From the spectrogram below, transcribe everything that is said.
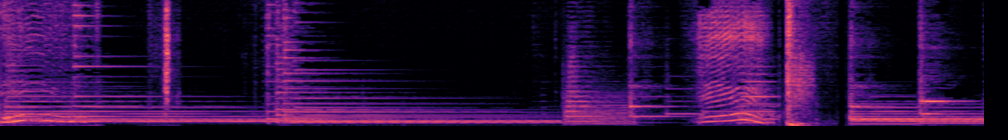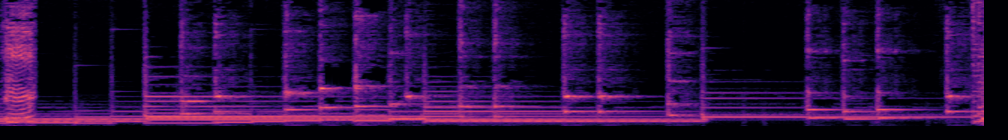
嗯。Ha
